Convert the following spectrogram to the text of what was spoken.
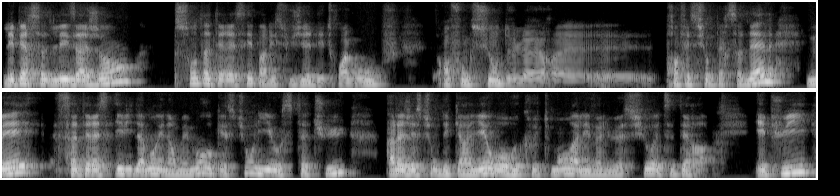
Les, les agents sont intéressés par les sujets des trois groupes en fonction de leur profession personnelle, mais s'intéressent évidemment énormément aux questions liées au statut, à la gestion des carrières, au recrutement, à l'évaluation, etc. Et puis,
